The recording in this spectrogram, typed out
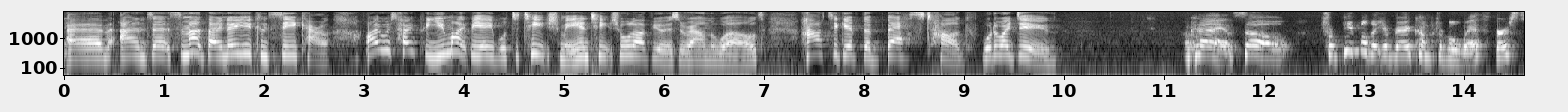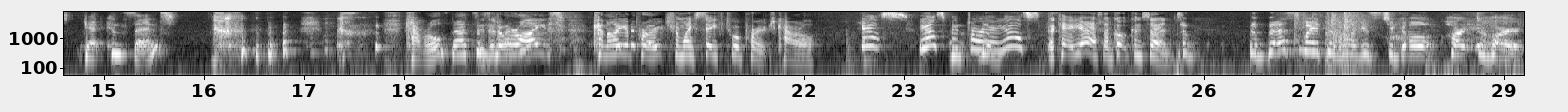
Um, and uh, Samantha, I know you can see Carol. I was hoping you might be able to teach me and teach all our viewers around the world how to give the best hug. What do I do? Okay, so for people that you're very comfortable with, first get consent. Carol, That's is it all right? Can I approach? Am I safe to approach, Carol? Yes, yes, Victoria, yes. Okay, yes, I've got consent. The, the best way to hug is to go heart to heart.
